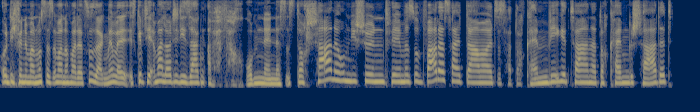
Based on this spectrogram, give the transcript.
Und ich finde, man muss das immer noch mal dazu sagen, ne? weil es gibt ja immer Leute, die sagen, aber warum denn? Das ist doch schade um die schönen Filme. So war das halt damals. Es hat doch keinem wehgetan, hat doch keinem geschadet.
